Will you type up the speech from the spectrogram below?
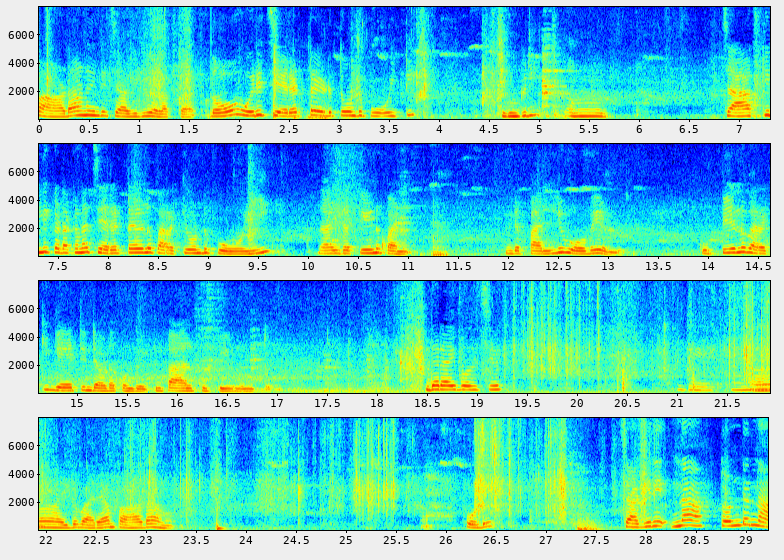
പാടാണ് എന്റെ ചകിരി ഇളക്കാൻ. ദോ ഒരു ചിരട്ട എടുത്തുകൊണ്ട് പോയിട്ട് ചിങ്കുരി ചാക്കിൽ കിടക്കുന്ന ചിരട്ടകൾ പറക്കിക്കൊണ്ട് പോയി. ഇതൊക്കെയാണ് പണി. എന്റെ പല്ല് പോവേ ഉള്ളൂ കുപ്പികൾ പറക്കി ഗേറ്റിന്റെ അവിടെ കൊണ്ടുവയ്ക്കും പാൽ കുപ്പികൾ മുട്ടും എന്തരായി പൊതിച്ച് ആ ഇത് വരാൻ പാടാണ്. പൊടി. ചകിരി. എന്നാ തൊണ്ടെന്നാ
